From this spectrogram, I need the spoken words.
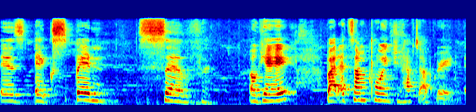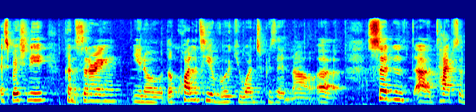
is expensive okay but at some point you have to upgrade especially considering you know the quality of work you want to present now. Uh, certain uh, types of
